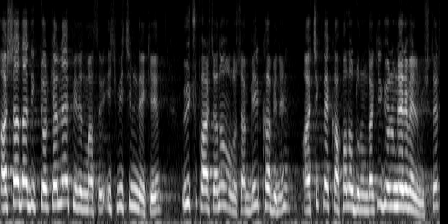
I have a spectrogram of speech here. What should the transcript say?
Aşağıda dikdörtgenler prizması iç biçimdeki 3 parçadan oluşan bir kabinin açık ve kapalı durumdaki görünümleri verilmiştir.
